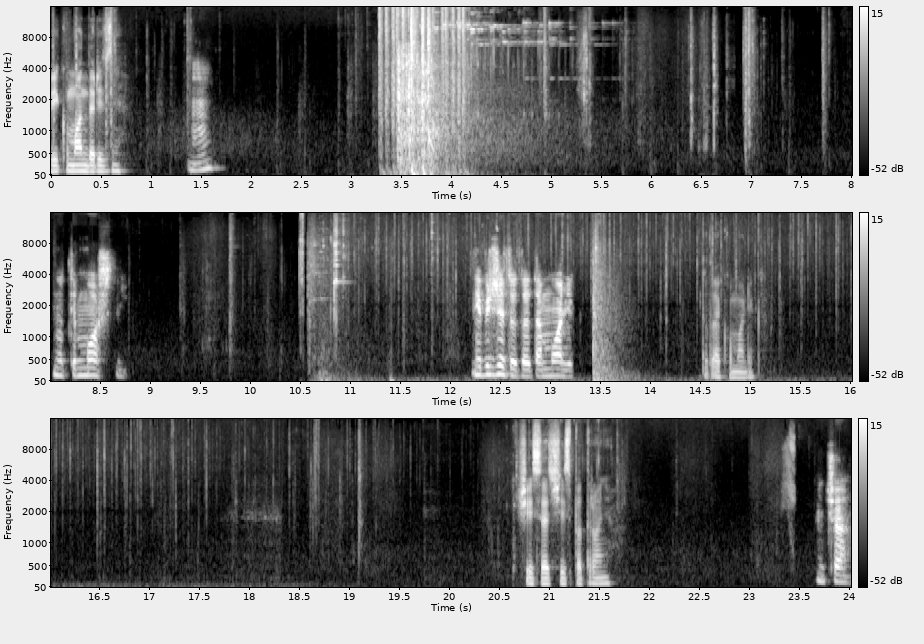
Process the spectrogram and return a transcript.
Дві команди різні. Угу. Ну ти мощний. Не біжи туди, там молік. Далеко Малік. Шістдесят шість патронів. Нічого,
